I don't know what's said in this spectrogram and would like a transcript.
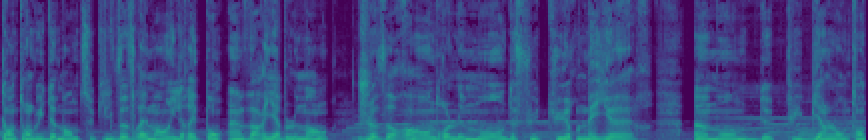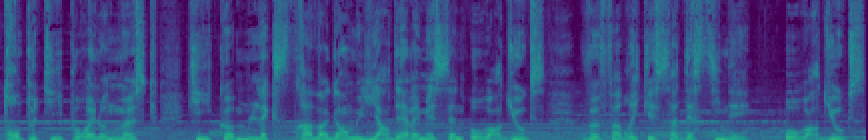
Quand on lui demande ce qu'il veut vraiment, il répond invariablement je veux rendre le monde futur meilleur. Un monde depuis bien longtemps trop petit pour Elon Musk, qui, comme l'extravagant milliardaire et mécène Howard Hughes, veut fabriquer sa destinée. Howard Hughes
